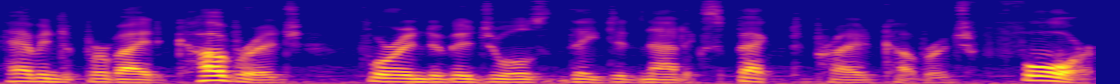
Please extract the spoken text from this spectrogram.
having to provide coverage for individuals they did not expect to provide coverage for.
